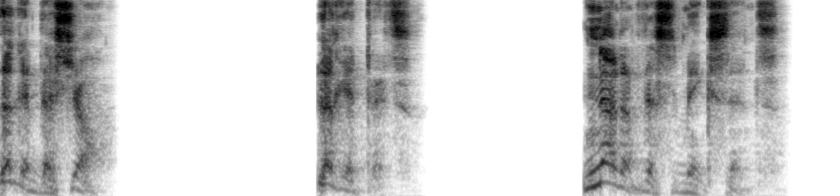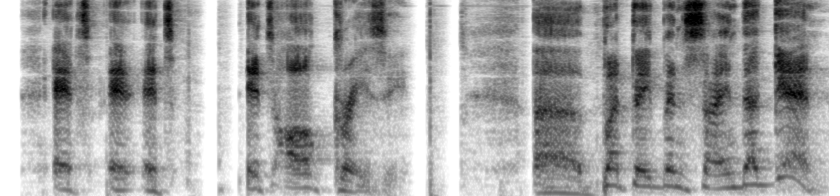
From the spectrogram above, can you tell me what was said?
look at the show, look at this. None of this makes sense. It's it, it's it's all crazy. Uh, but they've been signed again.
